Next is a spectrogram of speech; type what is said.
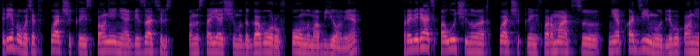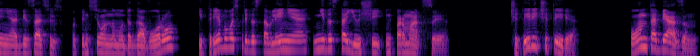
требовать от вкладчика исполнения обязательств по настоящему договору в полном объеме, проверять полученную от вкладчика информацию, необходимую для выполнения обязательств по пенсионному договору и требовать предоставления недостающей информации. 4.4. Фонд обязан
